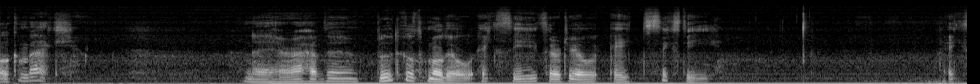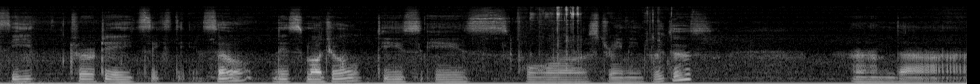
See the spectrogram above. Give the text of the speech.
Welcome back. Uh, I have the Bluetooth model XC3860. XC3860. So this module, this is for streaming Bluetooth and uh,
